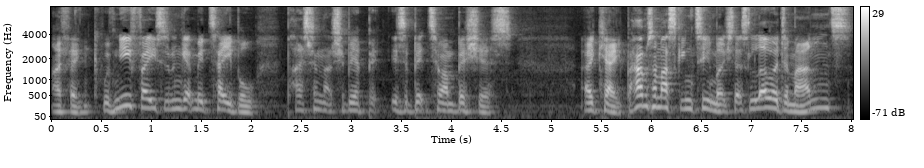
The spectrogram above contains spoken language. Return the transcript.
I think with new faces we can get mid-table, but I think that should be a bit is a bit too ambitious. Okay, perhaps I'm asking too much. Let's lower demands.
